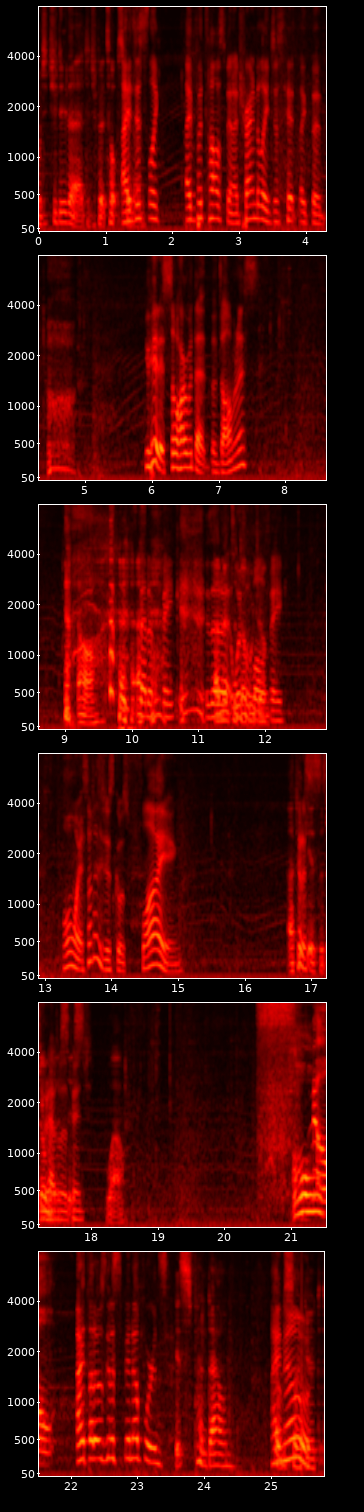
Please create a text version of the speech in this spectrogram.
What did you do there? Did you put top spin I on? just like I put top spin. I'm trying to like just hit like the You hit it so hard with that the Dominus? Oh. Is that a fake? Is that a wiffle ball jump. fake? Oh my, sometimes it just goes flying. I think it's the Dominus. what happens Dominus. with a It's, pinch. wow. Oh No! I thought it was gonna spin upwards. It spun down. I That So know. good.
